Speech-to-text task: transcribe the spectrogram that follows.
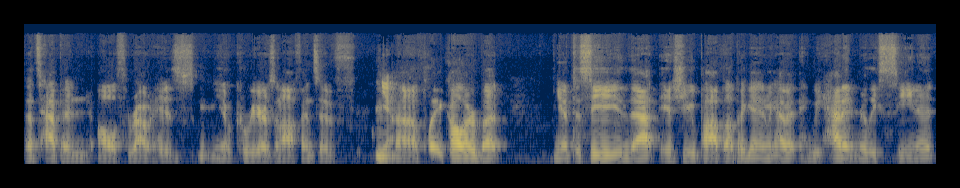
that's happened all throughout his you know career as an offensive yeah. uh, play caller, but you know to see that issue pop up again, we haven't we hadn't really seen it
